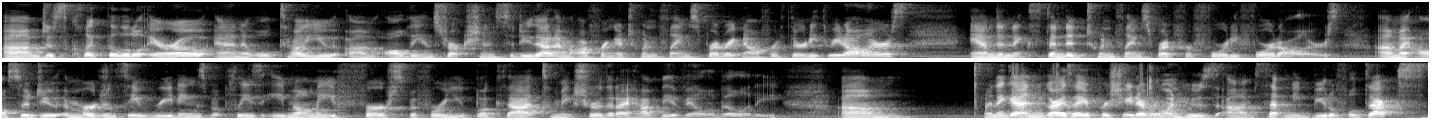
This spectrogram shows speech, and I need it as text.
um, just click the little arrow and it will tell you um, all the instructions to do that. I'm offering a twin flame spread right now for $33 and an extended twin flame spread for $44. Um, I also do emergency readings, but please email me first before you book that to make sure that I have the availability. Um, and again, you guys, I appreciate everyone who's um, sent me beautiful decks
